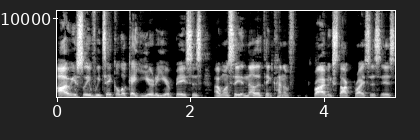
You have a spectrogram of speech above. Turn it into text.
Obviously, if we take a look at year to year basis, I want to say another thing kind of driving stock prices is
